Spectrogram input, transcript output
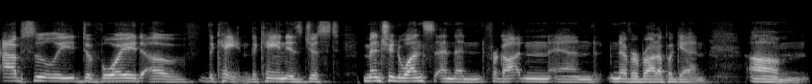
absolutely devoid of the cane. The cane is just mentioned once and then forgotten and never brought up again. Um,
